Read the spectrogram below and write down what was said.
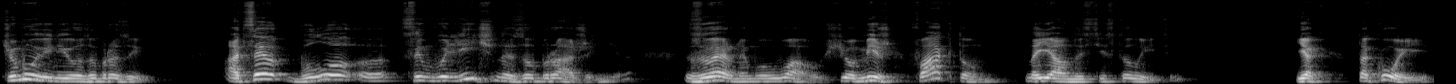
Чому він його зобразив? А це було е, символічне зображення. Звернемо увагу, що між фактом наявності столиці, як такої,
